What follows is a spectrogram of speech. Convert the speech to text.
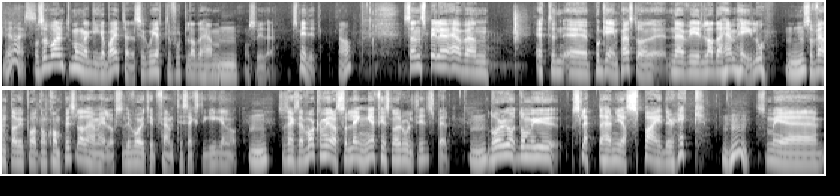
Det är nice. Och så var det inte många gigabyte heller, så det går jättefort att ladda hem Mm. och så vidare. Smidigt. Ja. Sen spelar jag även ett, eh, på Game Pass då, när vi laddar hem Halo, Mm. så väntar vi på att någon kompis laddar hem Halo också. Det var ju typ 50-60 gig eller något. Mm. Så tänkte jag, vad kan vi göra så länge? Finns det något roligt litet spel? Mm. Och då har de ju släppt det här nya Spider-Hack, Mhm. som är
